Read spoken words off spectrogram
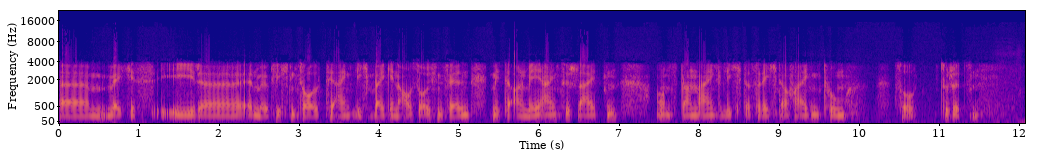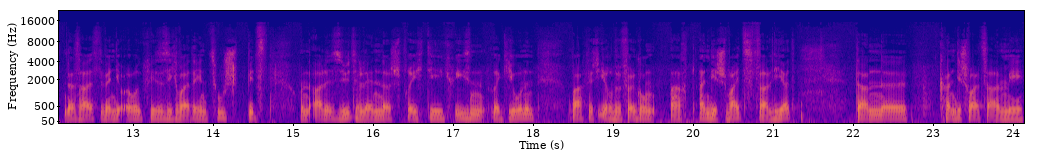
ähm, welches ihr äh, ermöglichen sollte, eigentlich bei genau solchen Fällen mit der Armee einzuschreiten und dann eigentlich das Recht auf Eigentum so zu schützen. Das heißt, wenn die Eurokrise sich weiterhin zuspitzt und alle Südländer, sprich die Krisenregionen, praktisch ihre Bevölkerung an die Schweiz verliert, dann äh, kann die Schweizer Armee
